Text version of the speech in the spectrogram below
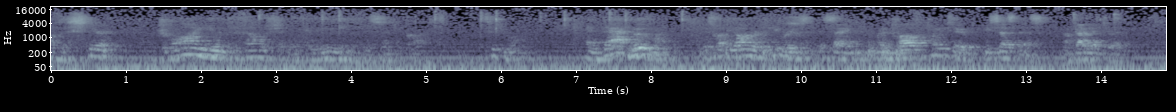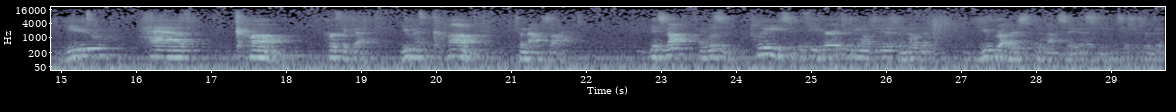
of the Spirit drawing you into fellowship and communion with the ascended Christ. It's. And that movement is what the author of Hebrews is saying. In 1222, he says this. I've got to get to it. You have come. Perfect act. You have come to Mount Zion. It's not, and listen, please, if you hear it me, want to do this, and know that you brothers would not say this, and sisters would, but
